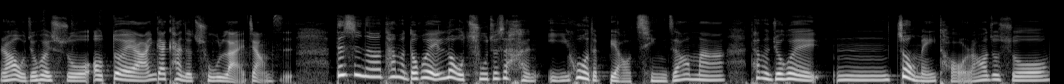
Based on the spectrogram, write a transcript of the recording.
然后我就会说：“哦，对啊，应该看得出来这样子。”但是呢，他们都会露出就是很疑惑的表情，你知道吗？他们就会嗯皱眉头，然后就说：“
